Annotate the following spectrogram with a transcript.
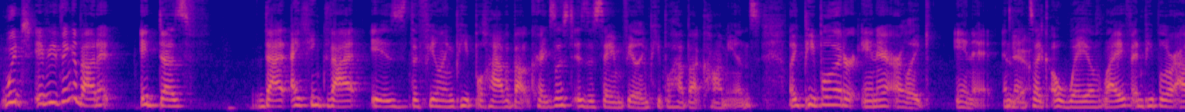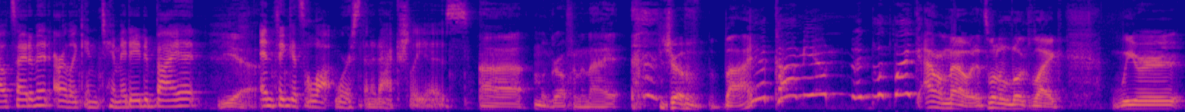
Which, if you think about it, it does that I think that is the feeling people have about Craigslist is the same feeling people have about communes. Like people that are in it are like in it and Yeah. it's like a way of life and people who are outside of it are like intimidated by it Yeah. and think it's a lot worse than it actually is. uh, my girlfriend and I drove by a commune. It looked like I don't know. It's what it looked like. We were,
